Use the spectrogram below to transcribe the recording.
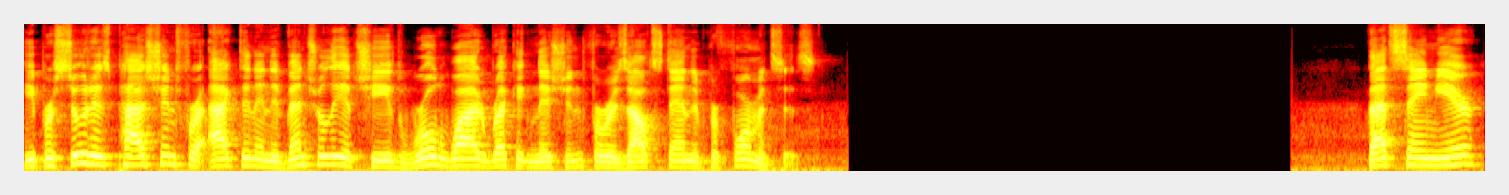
he pursued his passion for acting and eventually achieved worldwide recognition for his outstanding performances. That same year,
